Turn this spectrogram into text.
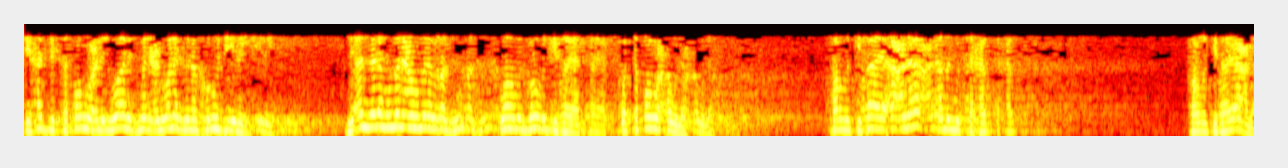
في حج التطوع للوالد منع الولد من الخروج إليه لأن له منعه من الغزو وهو من فروض الكفايات والتطوع أولى. فرض الكفاية أعلى أم المستحب؟ فرض الكفاية أعلى.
